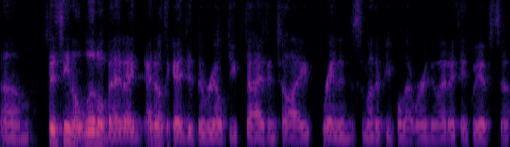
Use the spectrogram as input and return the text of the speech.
um, so I'd seen a little bit. I, I don't think I did the real deep dive until I ran into some other people that were into it. I think we have some,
